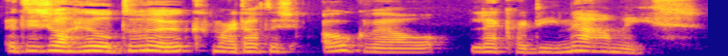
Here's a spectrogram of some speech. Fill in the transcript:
het is wel heel druk, maar dat is ook wel lekker dynamisch.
